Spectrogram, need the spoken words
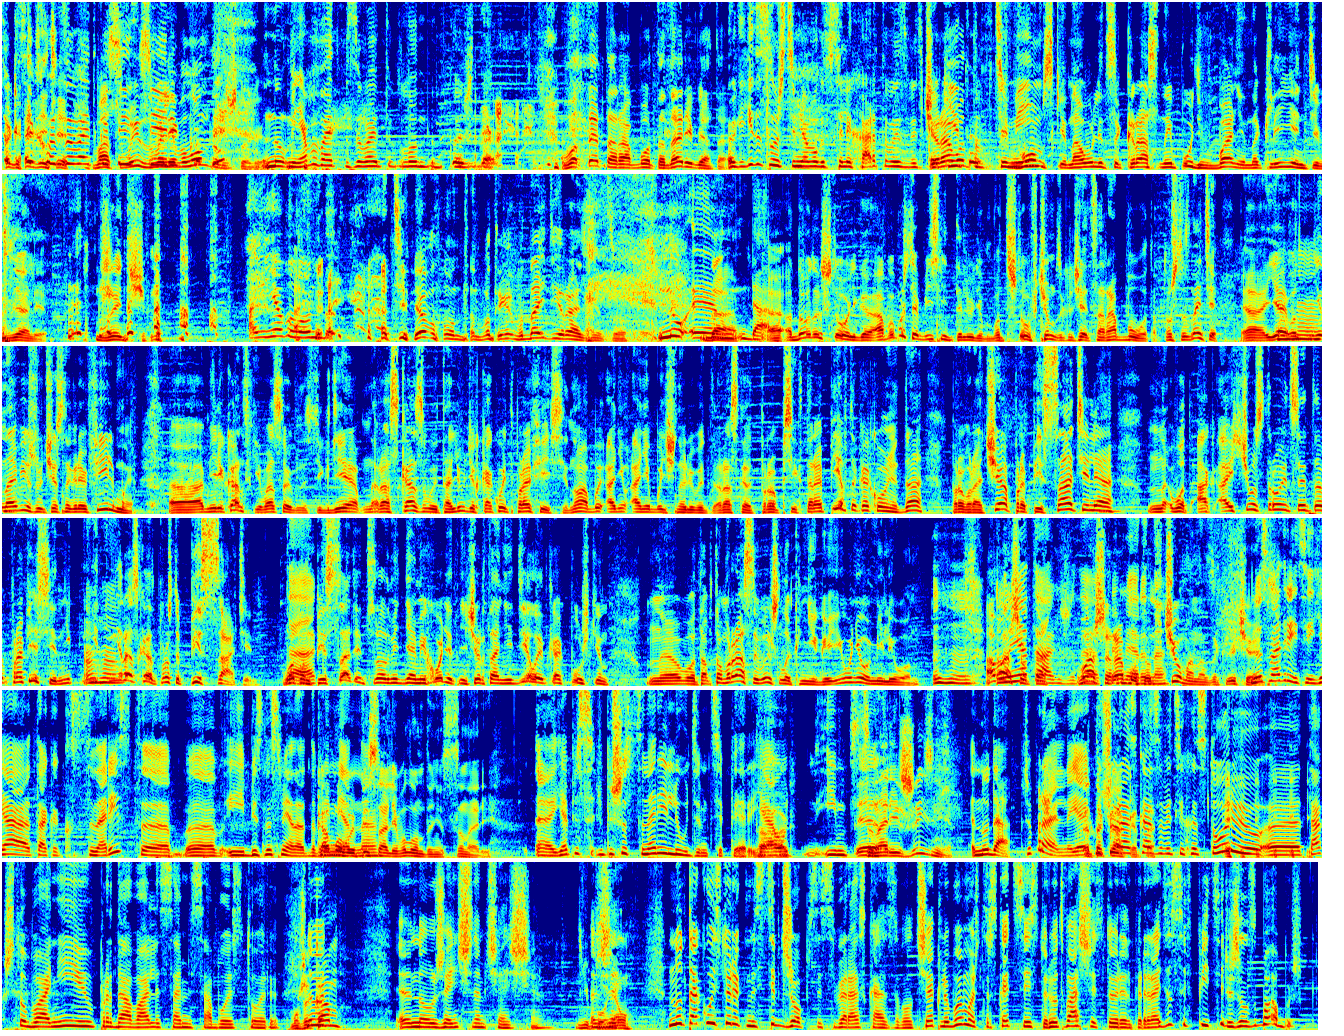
Погодите, вас вызвали в. Лондон, что ли? Ну, меня бывает вызывают в Лондон тоже, да. Вот это работа, да, ребята? Какие-то слушатели меня могут в Салехард вызвать, Вчера вот в. Омске на улице Красный Путь в бане на клиенте взяли женщину. А меня в Лондон. А тебя в Лондон. Вот найди разницу. Ну, эм, да. А, ну, так что, Ольга, а вы можете объяснить-то людям, вот что, в чем заключается работа? Потому что, знаете, э, я вот ненавижу, честно говоря, фильмы, э, американские в особенности, где рассказывают о людях какой-то профессии. Ну, они, обычно любят рассказывать про психотерапевта какого-нибудь, да, про врача, про писателя. Вот. А, а из чего строится эта профессия? Не рассказывают, просто писатель. Вот он Так. писатель, целыми днями ходит, ни черта не делает, как Пушкин. Э, Вот. А потом раз и вышла книга, и у него миллион. А У ваша, так же, да, ваша работа в чем она Ну, заключается? смотрите, я, так как сценарист э, э, и бизнесмен Кому одновременно... вы писали в Лондоне сценарий? Э, Я пис- пишу сценарий людям теперь. Я Так. вот им, э, Сценарий жизни? ну да, все правильно. Я Это учу как это? рассказывать их историю э, так, чтобы они продавали сами собой историю. Мужикам? Ну, вот, э, ну, женщинам чаще. Не понял. Ну, такую историю, как Стив Джобс о себе рассказывал. Человек любой может рассказать себе историю. Вот ваша история, например, родился в Питере, жил с бабушкой.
